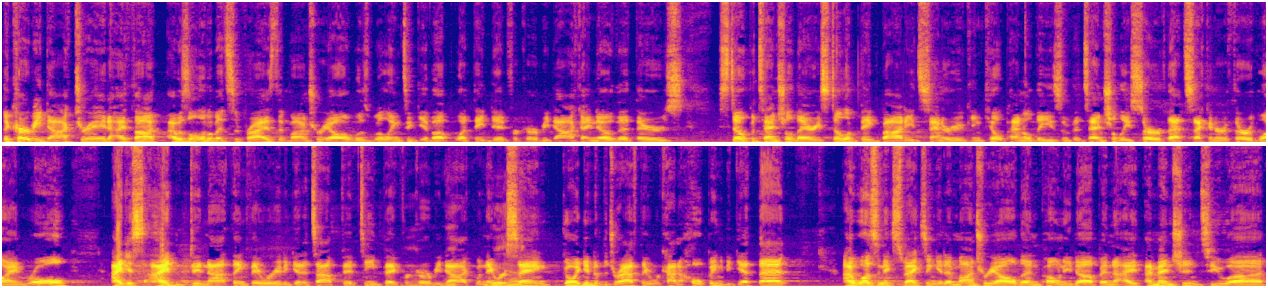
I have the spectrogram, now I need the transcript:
the Kirby Dach trade, I thought I was a little bit surprised that Montreal was willing to give up what they did for Kirby Dach. I know that there's still potential there. He's still a big bodied center who can kill penalties and potentially serve that second or third line role. I just I did not think they were going to get a top 15 pick for Kirby Dach. When they were Yeah. saying going into the draft they were kind of hoping to get that, I wasn't expecting it. And Montreal then ponied up. And I, I mentioned to uh,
